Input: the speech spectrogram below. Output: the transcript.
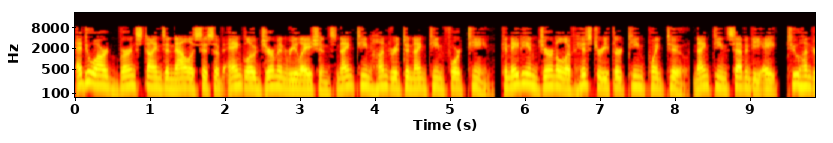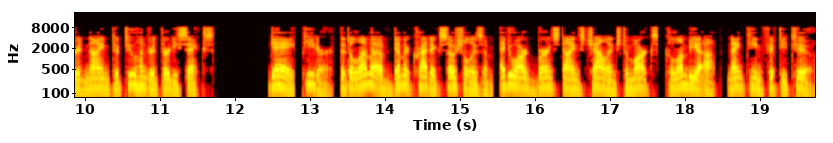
Eduard Bernstein's Analysis of Anglo-German Relations 1900–1914, Canadian Journal of History 13.2 1978, 209–236. Gay, Peter, The Dilemma of Democratic Socialism, Eduard Bernstein's Challenge to Marx, Columbia Up, 1952.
